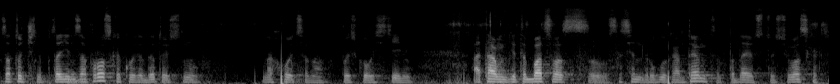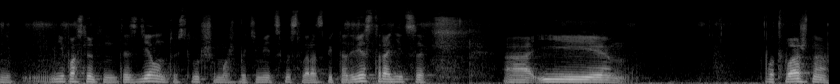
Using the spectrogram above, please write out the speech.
заточенный под один запрос какой-то, да, то есть, ну, находится она в поисковой системе. А там где-то бац, у вас совсем другой контент подается, то есть у вас как-то не, не последовательно это сделано, то есть лучше, может быть, имеет смысл разбить на две страницы. А, и вот важно,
